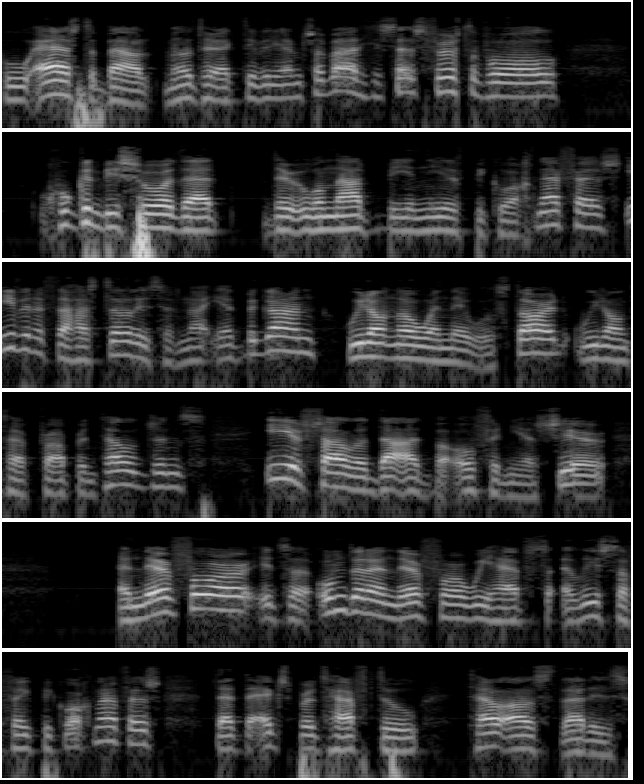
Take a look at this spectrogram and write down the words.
who asked about military activity on Shabbat, he says, first of all, who can be sure that there will not be a need of pikuach nefesh. Even if the hostilities have not yet begun, we don't know when they will start. We don't have proper intelligence. And therefore, it's a umdara, and therefore we have at least a safek pikuach nefesh that the experts have to tell us that is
